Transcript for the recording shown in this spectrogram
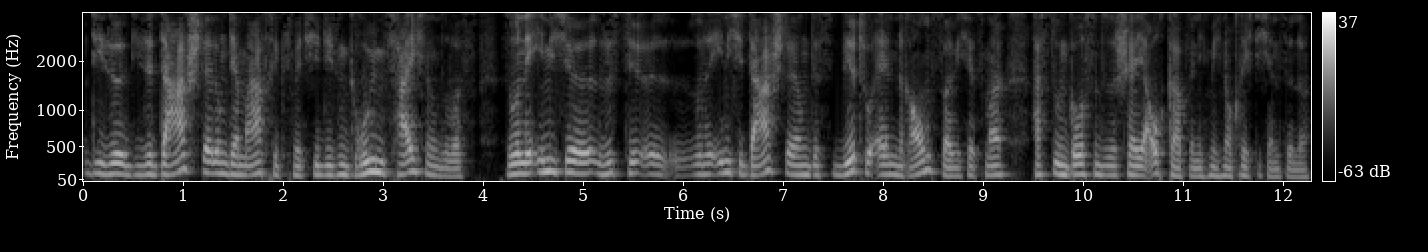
diese, diese Darstellung der Matrix mit hier diesen grünen Zeichen und sowas, so eine ähnliche System, äh, so eine ähnliche Darstellung des virtuellen Raums, sage ich jetzt mal, hast du in Ghost in the Shell ja auch gehabt, wenn ich mich noch richtig entsinne.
